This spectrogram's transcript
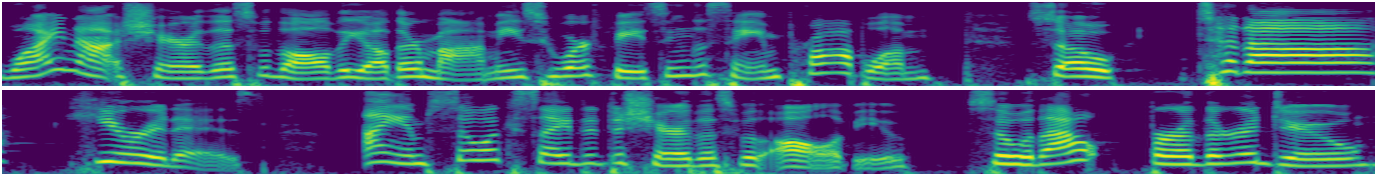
why not share this with all the other mommies who are facing the same problem? So, ta da! Here it is. I am so excited to share this with all of you. So, without further ado,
